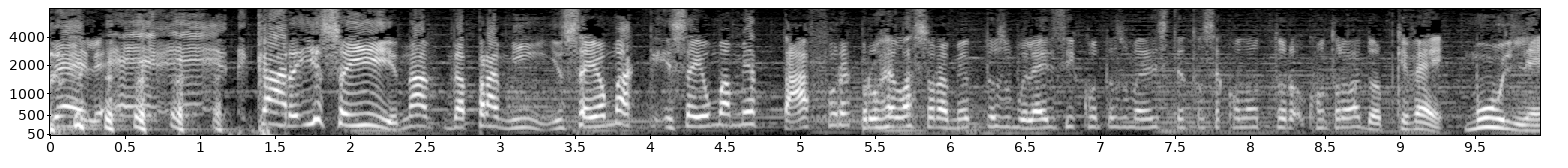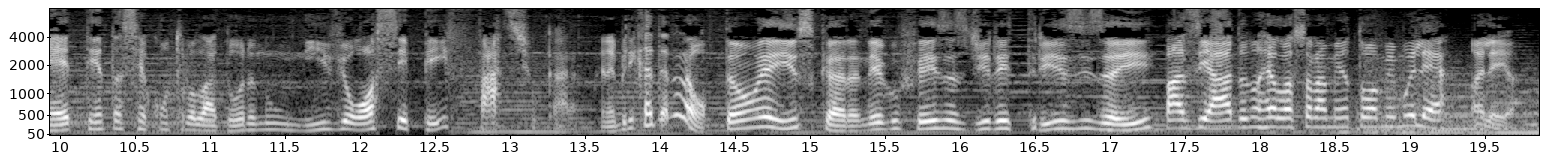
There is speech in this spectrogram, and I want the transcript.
Velho, é, é- cara, isso aí, na, na, pra mim, isso aí, é uma, isso aí é uma metáfora pro relacionamento das mulheres e quanto as mulheres tentam ser control- controladoras. Porque, velho, mulher tenta ser controladora num nível OCP fácil, cara. Não é brincadeira, não. Então é isso, cara. Nego fez as diretrizes aí. Baseada no relacionamento homem-mulher. Olha aí, ó.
